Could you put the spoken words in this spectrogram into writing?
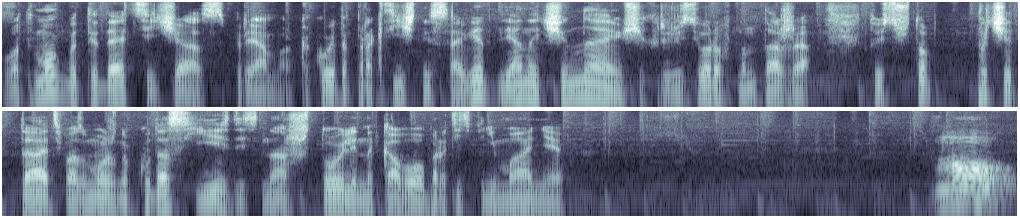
Вот мог бы ты дать сейчас прямо какой-то практичный совет для начинающих режиссеров монтажа? То есть, что почитать, возможно, куда съездить, на что или на кого обратить внимание – ну,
